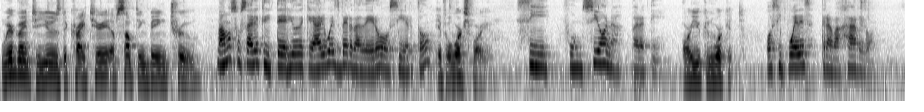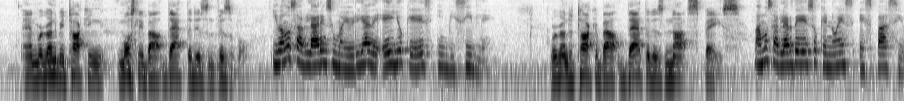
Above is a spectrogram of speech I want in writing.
We're going to use the criteria of something being true Vamos a usar el criterio de que algo es verdadero o cierto if it works for you, si funciona para ti or you can work it. o si puedes trabajarlo. And we're going to be talking mostly about that that is invisible. Y vamos a hablar en su mayoría de ello que es invisible. We're going to talk about that that is not space Vamos a hablar de eso que no es espacio,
